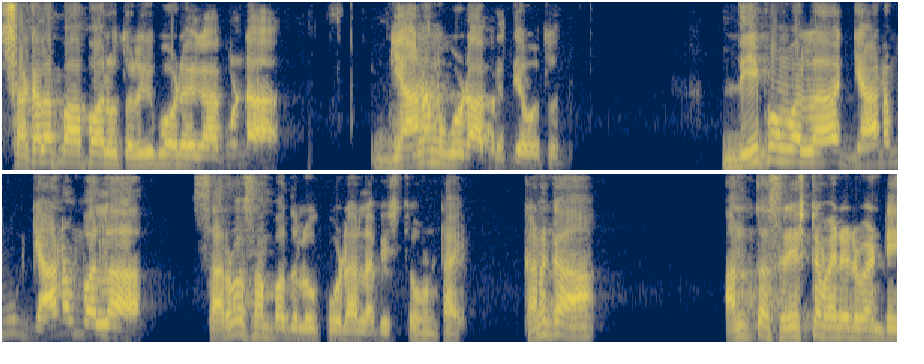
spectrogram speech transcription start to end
సకల పాపాలు తొలగిపోవడమే కాకుండా జ్ఞానము కూడా అభివృద్ధి అవుతుంది. దీపం వల్ల జ్ఞానము జ్ఞానం వల్ల సర్వ సంపదలు కూడా లభిస్తూ ఉంటాయి. కనుక అంత శ్రేష్టమైనటువంటి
